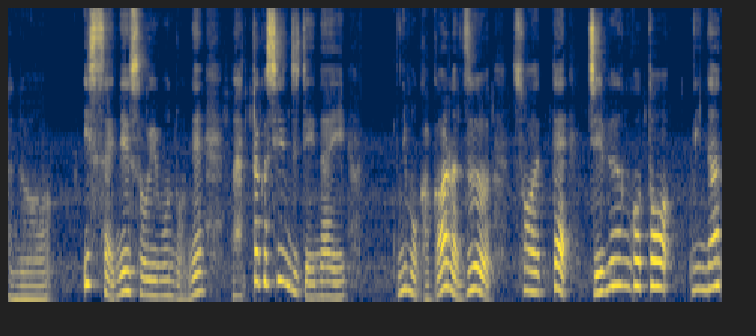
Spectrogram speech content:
あの一切ねそういうものをね全く信じていないにもかかわらずそうやって自分ごとになっ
